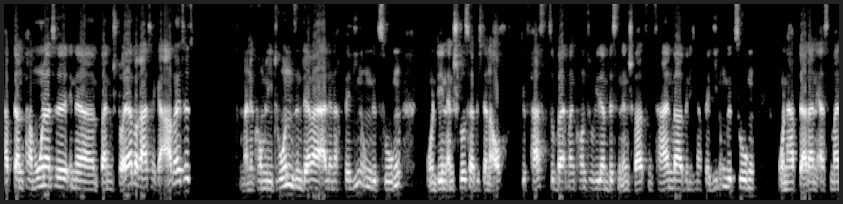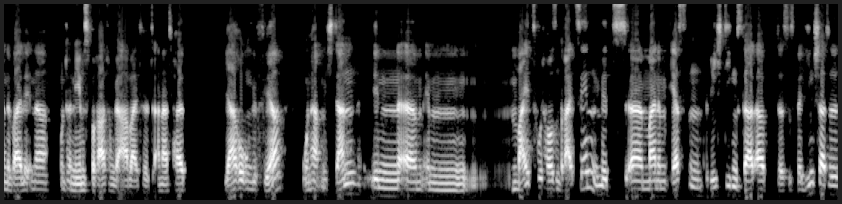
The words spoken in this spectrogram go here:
Habe dann ein paar Monate in der, bei einem Steuerberater gearbeitet. Meine Kommilitonen sind derweil alle nach Berlin umgezogen und den Entschluss habe ich dann auch gefasst. Sobald mein Konto wieder ein bisschen in schwarzen Zahlen war, bin ich nach Berlin umgezogen und habe da dann erstmal eine Weile in der Unternehmensberatung gearbeitet, anderthalb Jahre ungefähr und habe mich dann in, ähm, im Mai 2013 mit äh, meinem ersten richtigen Startup, das ist Berlin Shuttle,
